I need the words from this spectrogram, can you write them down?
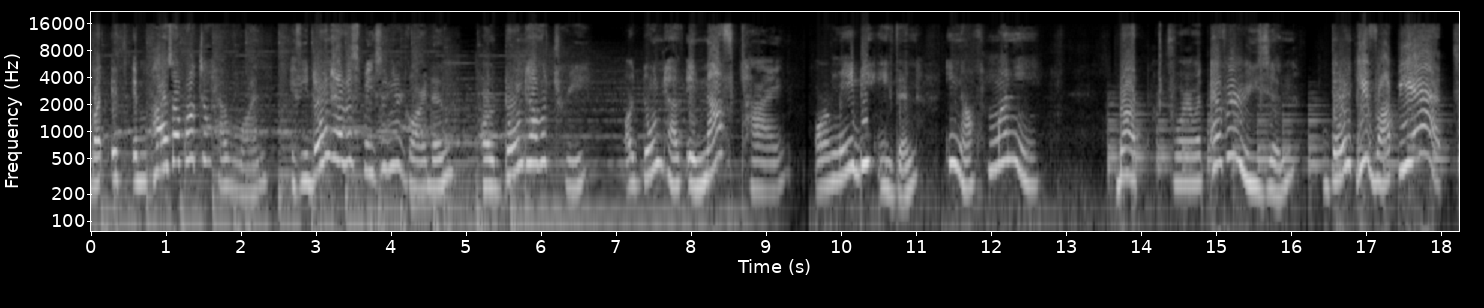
But it's impossible to have one if you don't have a space in your garden, or don't have a tree, or don't have enough time, or maybe even enough money. But for whatever reason, don't give up yet!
